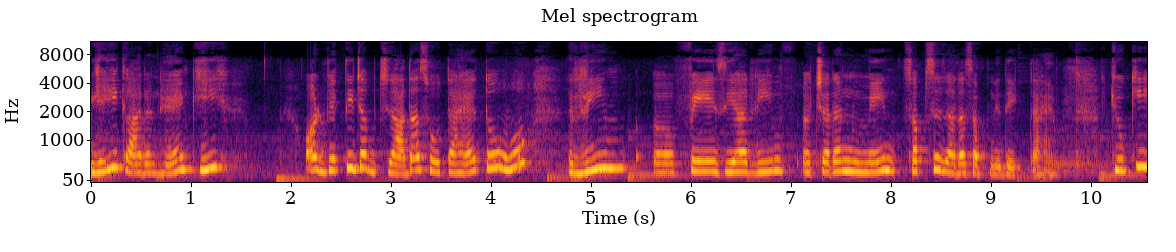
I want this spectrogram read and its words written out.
यही कारण है कि और व्यक्ति जब ज़्यादा सोता है तो वो रीम फ़ेज़ या रीम चरण में सबसे ज़्यादा सपने देखता है। क्योंकि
